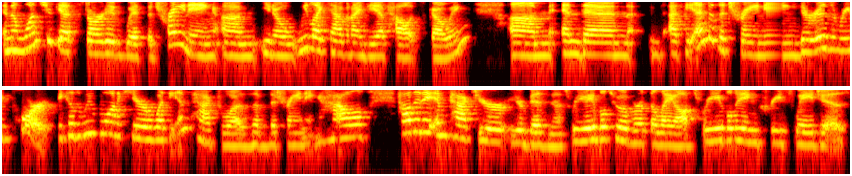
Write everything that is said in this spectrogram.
And then once you get started with the training, um, you know we like to have an idea of how it's going. Um, and then at the end of the training, there is a report because we want to hear what the impact was of the training. How, how did it impact your, your business? Were you able to avert the layoffs? Were you able to increase wages?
